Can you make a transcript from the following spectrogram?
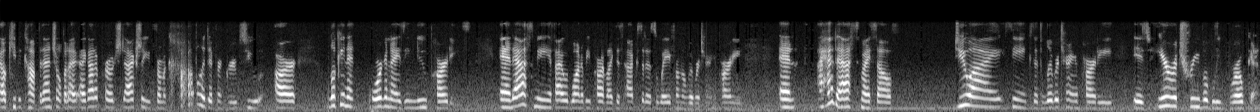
I'll keep it confidential, but I, I got approached actually from a couple of different groups who are looking at organizing new parties and asked me if I would want to be part of like this exodus away from the Libertarian Party. And I had to ask myself, do I think that the Libertarian Party is irretrievably broken?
